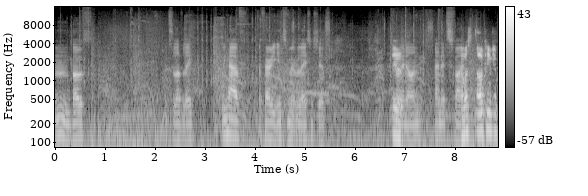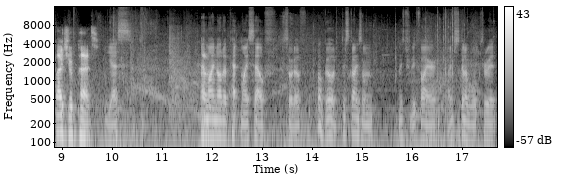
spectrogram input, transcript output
Mm, both. It's lovely. We have a very intimate relationship Dude, going on, and it's fine. I was talking about your pet. Yes. Am Oh. I not a pet myself? Sort of. Oh god, this guy's on literally fire. I'm just gonna walk through it.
